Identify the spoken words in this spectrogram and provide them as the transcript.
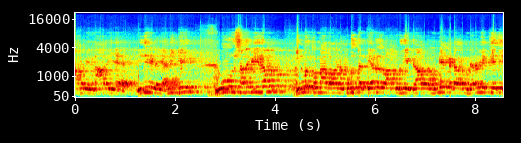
ஆகவே நாளைய நிதிநிலை அறிக்கை நூறு சதவீதம் இருபத்தி ஒன்னாம் ஆண்டு கொடுத்த தேர்தல் வாக்குறுதியை திராவிட முன்னேற்ற கழகம் நிறைவேற்றியது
